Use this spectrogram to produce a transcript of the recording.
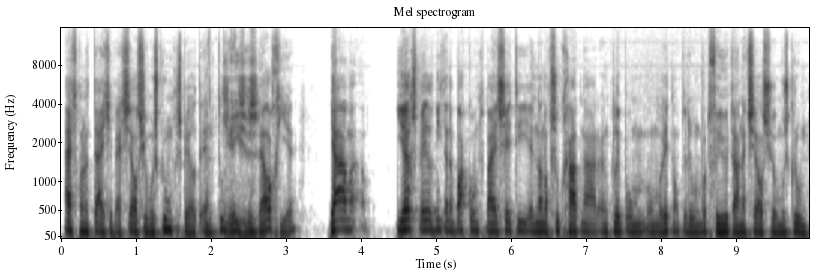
Hij heeft gewoon een tijdje bij Excelsior Moeskroen gespeeld. En toen in België. Ja, maar jeugdspeler niet aan de bak komt bij City en dan op zoek gaat naar een club om, om ritme op te doen, wordt verhuurd aan Excelsior Moeskroen.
